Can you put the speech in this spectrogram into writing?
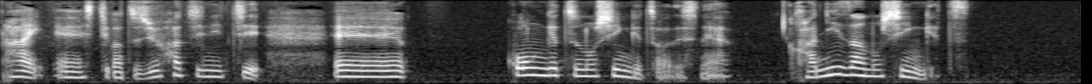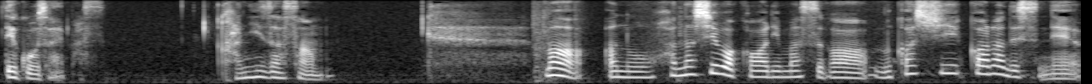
はい、えー7月18日、えー今月の新月はですね蟹座の新月でございます。蟹座さん。まああの話は変わりますが昔からですね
